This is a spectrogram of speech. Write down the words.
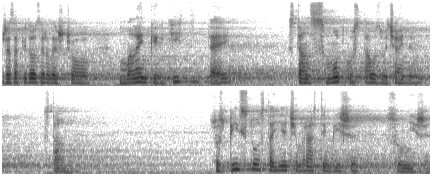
вже запідозрили, що маленьких дітей стан смутку став звичайним станом. Суспільство стає чим раз тим більше сумніше.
